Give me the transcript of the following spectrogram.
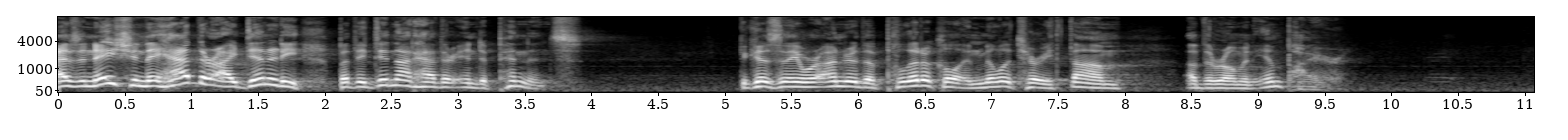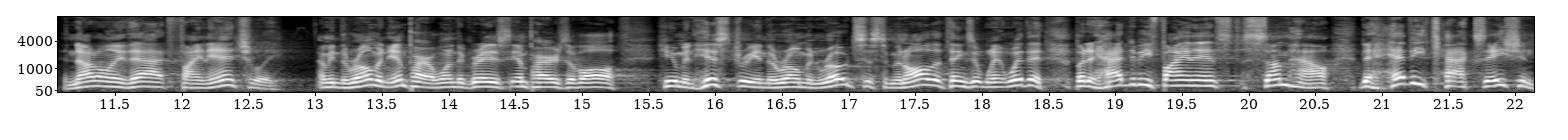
as a nation, they had their identity, but they did not have their independence because they were under the political and military thumb of the Roman Empire. And not only that, financially, I mean, the Roman Empire, one of the greatest empires of all human history, and the Roman road system, and all the things that went with it, but it had to be financed somehow. The heavy taxation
